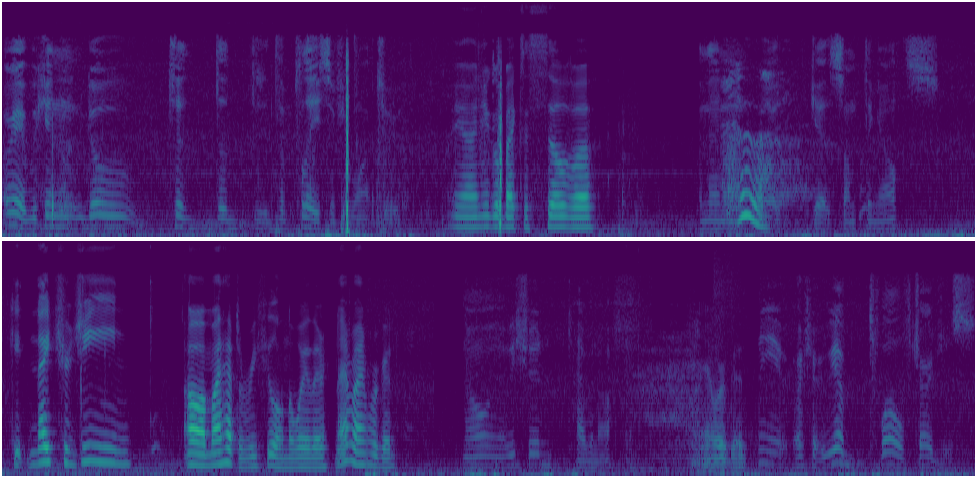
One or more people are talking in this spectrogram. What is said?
Okay, we can go to the the, the place if you want to, Yeah, and you go back to Sylva. and then what, uh, get something else. Get nitrogen. Oh, I might have to refuel on the way there. Never mind, we're good. No, we should have enough. Yeah, we're good. Oh, sorry, We have twelve charges.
